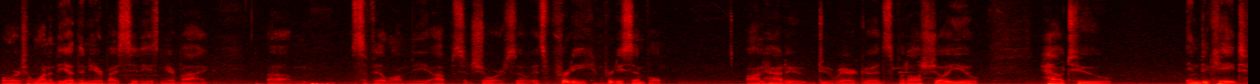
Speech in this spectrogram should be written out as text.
or to one of the other nearby cities nearby, um, Seville on the opposite shore. So it's pretty pretty simple on how to do rare goods, but I'll show you how to indicate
